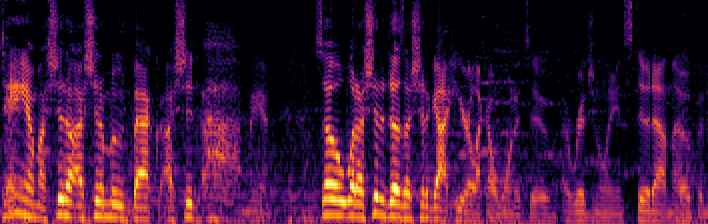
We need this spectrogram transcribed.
Damn, I should I should have moved back. I should ah man. So what I should have done is I should have got here like I wanted to originally and stood out in the open.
